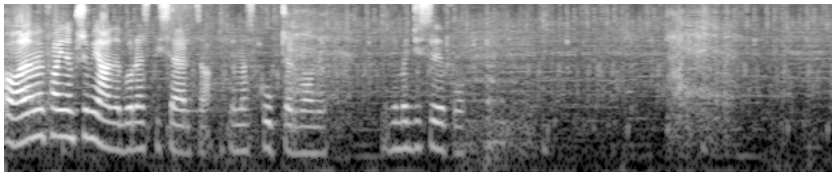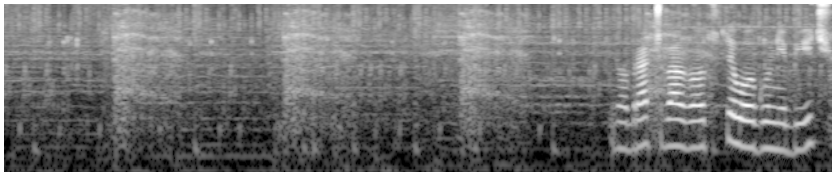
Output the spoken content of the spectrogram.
O, ale mamy fajną przemianę, bo respi serca. Nie ma skup czerwony. Nie będzie syfu. Dobra, trzeba go od tyłu ogólnie bić.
